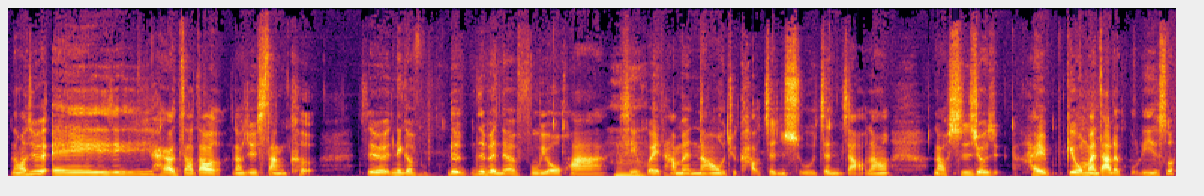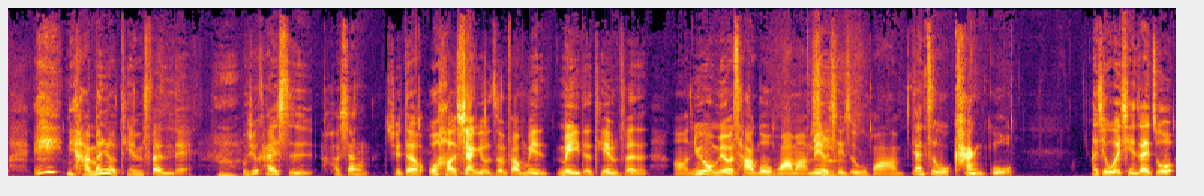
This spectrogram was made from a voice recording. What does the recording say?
然后就哎、还要找到，然后就上课。就那个日日本的浮游花协会他们，然后我去考证书证照，然后老师就还给我蛮大的鼓励，说：“哎、你还蛮有天分的。”嗯，我就开始好像觉得我好像有这方面美的天分啊、因为我没有插过花嘛，没有是接触花，但是我看过，而且我以前在做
